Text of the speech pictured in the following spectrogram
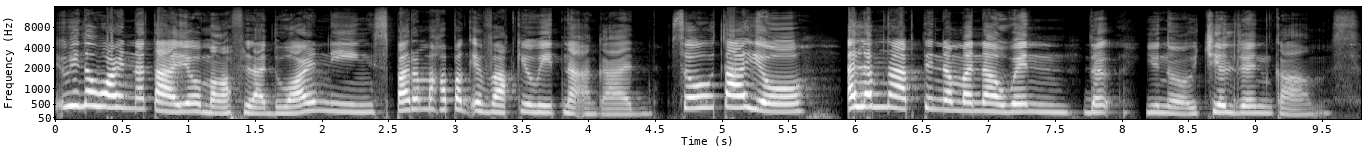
winawarn na tayo mga flood warnings para makapag-evacuate na agad. So, tayo, alam natin naman na when the, you know, children comes,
